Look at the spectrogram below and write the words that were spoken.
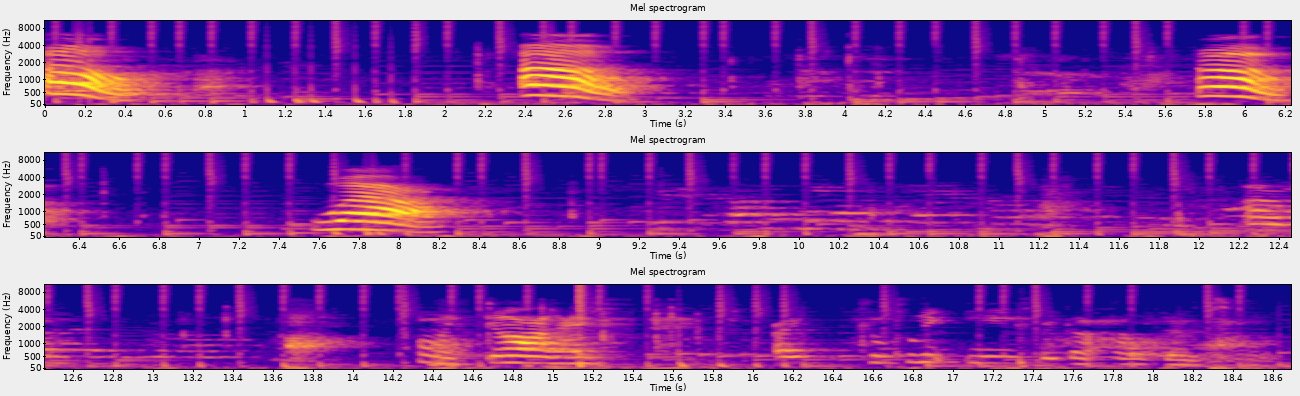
Oh! Oh! Oh! Wow! Um. Oh my god, I. I completely forgot how good it's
